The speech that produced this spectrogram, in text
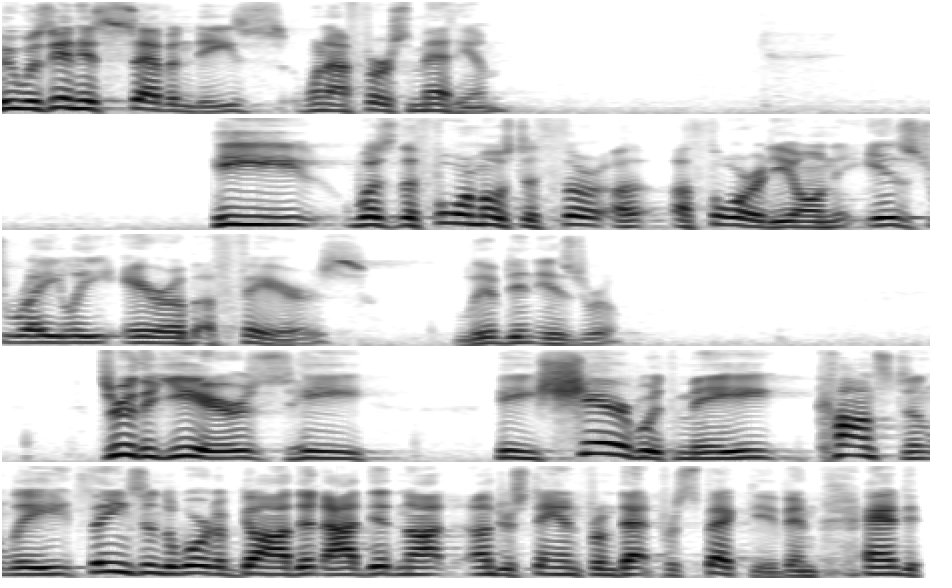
who was in his 70s when I first met him. He was the foremost uh, authority on Israeli Arab affairs, lived in Israel. Through the years, he he shared with me constantly things in the Word of God that I did not understand from that perspective. And, and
